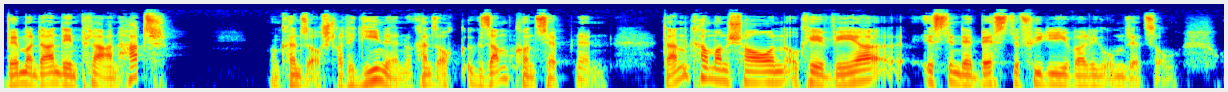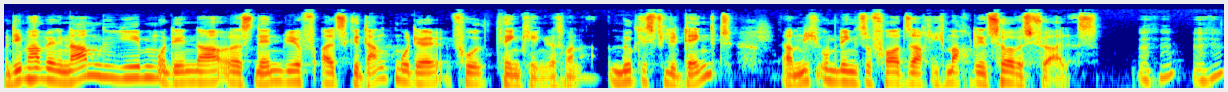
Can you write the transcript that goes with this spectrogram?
wenn man dann den Plan hat, man kann es auch Strategie nennen, man kann es auch Gesamtkonzept nennen, dann kann man schauen, okay, wer ist denn der Beste für die jeweilige Umsetzung? Und dem haben wir einen Namen gegeben und den Namen, das nennen wir als Gedankenmodell Full Thinking, dass man möglichst viel denkt, aber nicht unbedingt sofort sagt, ich mache den Service für alles. Mhm, mh.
